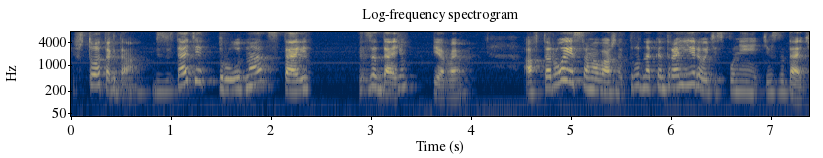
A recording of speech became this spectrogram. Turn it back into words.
Что тогда? В результате трудно ставить задачи, первое. А второе, самое важное, трудно контролировать исполнение этих задач.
